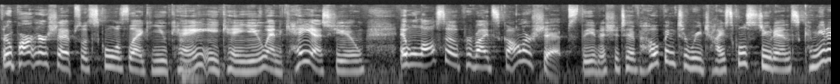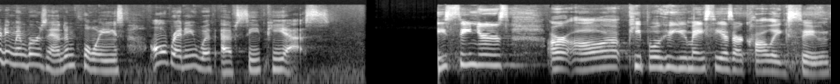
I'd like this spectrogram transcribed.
through partnerships with schools like UK, EKU, and KSU. It will also provide scholarships. The initiative hoping to reach high school students, community members, and employees already with FCPS. These seniors are all people who you may see as our colleagues soon.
